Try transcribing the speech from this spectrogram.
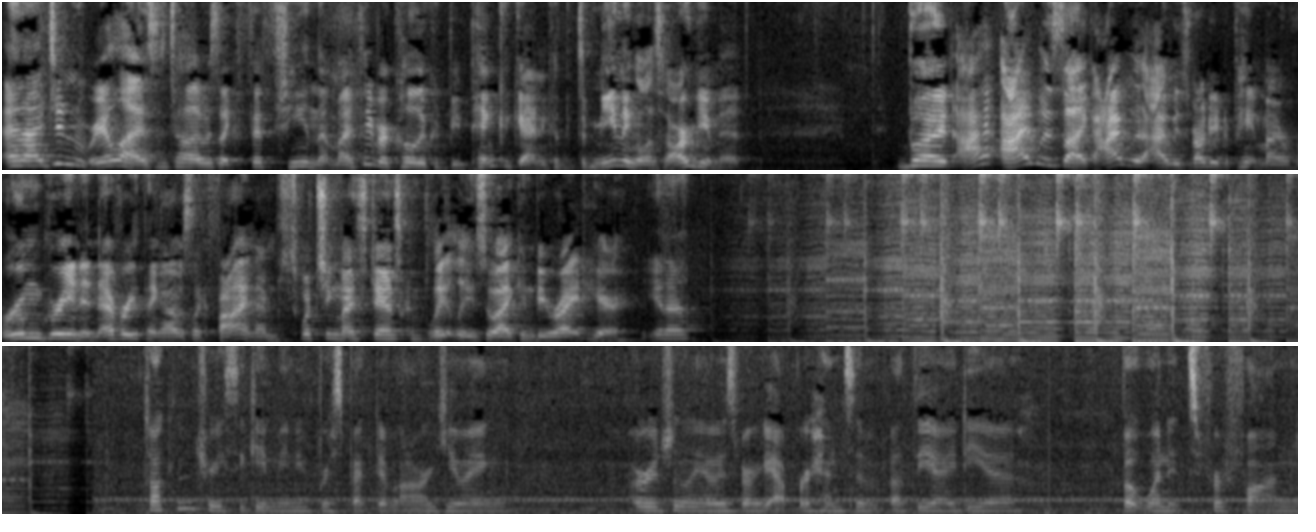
And I didn't realize until I was like 15 that my favorite color could be pink again because it's a meaningless argument. But I, I was like, I was, I was ready to paint my room green and everything. I was like, fine, I'm switching my stance completely so I can be right here, you know? Talking to Tracy gave me a new perspective on arguing. Originally, I was very apprehensive about the idea, but when it's for fun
